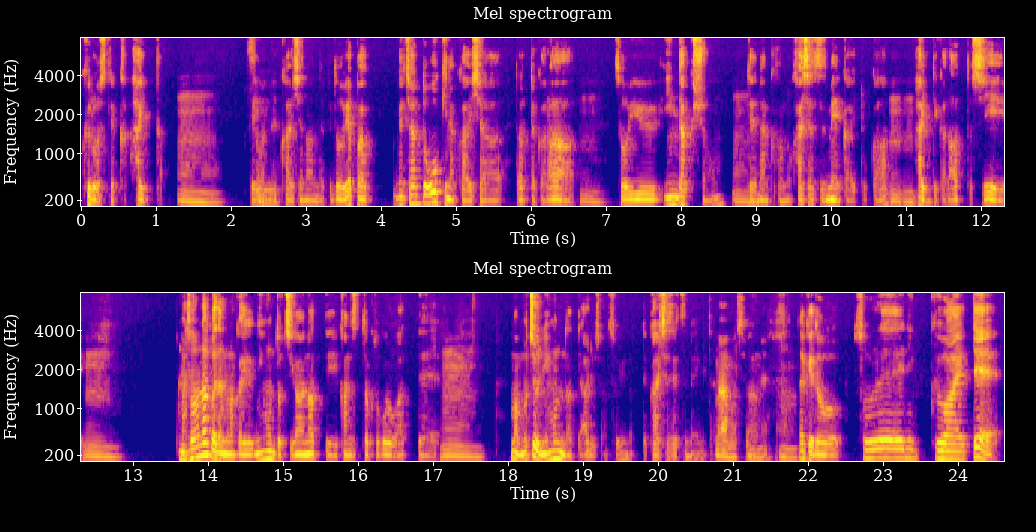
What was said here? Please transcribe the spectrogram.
苦労してか入った。うんっていそう会社なんだけど、やっぱ、ね、ちゃんと大きな会社だったからうん。そういうインダクションうん。ってなんかその会社説明会とか入ってからあったし、うん。まあ、その中でもなんか日本と違うなっていう感じたところがあって、うん。まあもちろん日本だってあるじゃんそういうのって会社説明みたいな、まあもちろんね。うん。だけどそれに加えて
